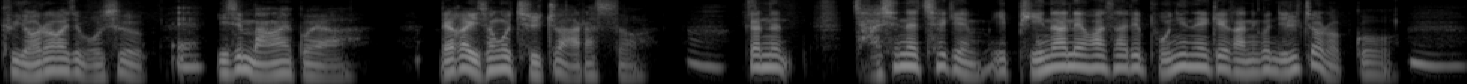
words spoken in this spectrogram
그 여러 가지 모습, 네. 이집 망할 거야. 내가 이 선거 질줄 알았어. 아, 그러니까는 자신의 책임, 이 비난의 화살이 본인에게 가는 건 일절 없고 음,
